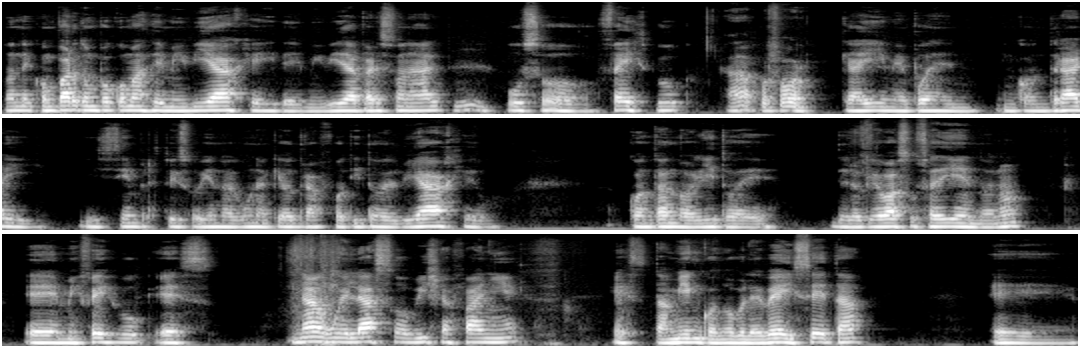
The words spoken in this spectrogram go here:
donde comparto un poco más de mi viaje y de mi vida personal. Mm. Uso Facebook. Ah, por favor. Que ahí me pueden encontrar y, siempre estoy subiendo alguna que otra fotito del viaje o contando algo de, de lo que va sucediendo, ¿no? Eh, mi Facebook es Nahuelazo Villafañe. Es también con W y Z. Eh,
